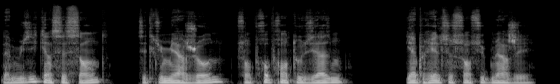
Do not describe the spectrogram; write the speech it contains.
La musique incessante, cette lumière jaune, son propre enthousiasme, Gabriel se sent submergé.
